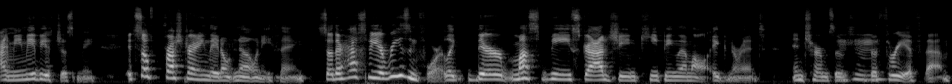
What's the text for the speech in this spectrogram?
I mean, maybe it's just me. It's so frustrating they don't know anything. So there has to be a reason for it. Like there must be strategy in keeping them all ignorant in terms of the Mhm. three of them.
